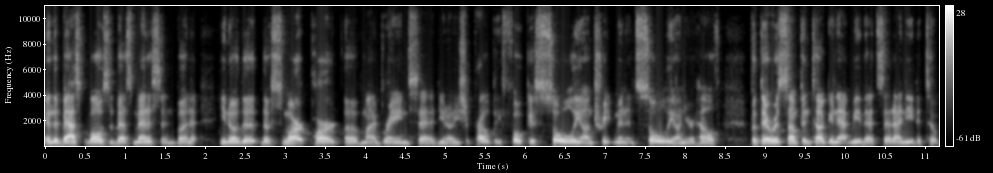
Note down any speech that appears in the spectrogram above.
And the basketball is the best medicine. But you know, the the smart part of my brain said, you know, you should probably focus solely on treatment and solely on your health but there was something tugging at me that said I needed to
